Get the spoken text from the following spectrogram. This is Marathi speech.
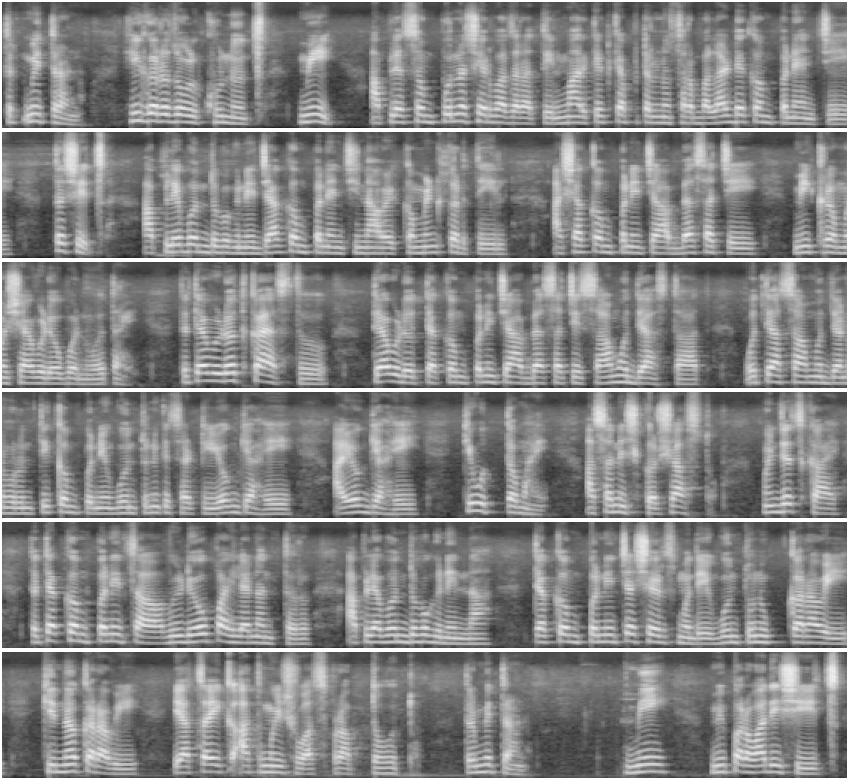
तर मित्रांनो ही गरज ओळखूनच मी आपल्या संपूर्ण शेअर बाजारातील मार्केट कॅपिटलनुसार बलाढ्य कंपन्यांचे तसेच आपले बंधू भगिनी ज्या कंपन्यांची नावे कमेंट करतील अशा कंपनीच्या अभ्यासाचे मी क्रमशः व्हिडिओ बनवत आहे. तर त्या व्हिडिओत काय असतं? त्या व्हिडिओत त्या कंपनीच्या अभ्यासाचे सहा मुद्दे असतात व त्या सहा मुद्द्यांवरून ती कंपनी गुंतवणुकीसाठी योग्य आहे अयोग्य आहे की उत्तम आहे असा निष्कर्ष असतो. म्हणजेच काय? तर त्या कंपनीचा व्हिडिओ पाहिल्यानंतर आपल्या बंधूभगिनींना त्या कंपनीच्या शेअर्समध्ये गुंतवणूक करावी की न करावी याचा एक आत्मविश्वास प्राप्त होतो. तर मित्रांनो मी मी परवा दिवशीच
